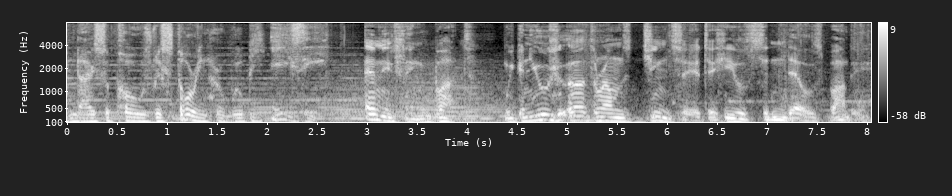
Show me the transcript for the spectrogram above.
And I suppose restoring her will be easy. Anything but. We can use Earthrealm's Jinsei to heal Sindel's body.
